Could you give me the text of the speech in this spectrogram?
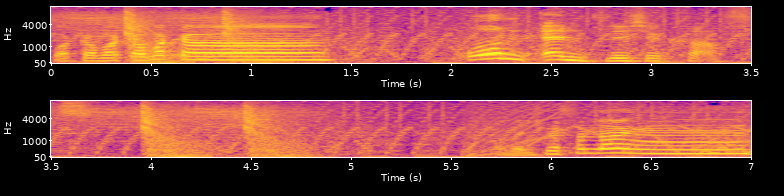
Waka waka waka. Unendliche Kraft. Aber nicht mehr verlangen.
